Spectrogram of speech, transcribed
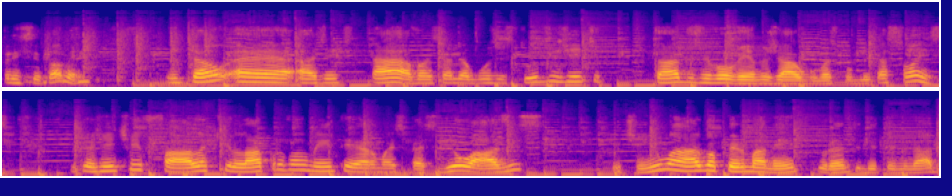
principalmente. Então, é, a gente está avançando em alguns estudos e a gente está desenvolvendo já algumas publicações em que a gente fala que lá provavelmente era uma espécie de oásis que tinha uma água permanente durante determinado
